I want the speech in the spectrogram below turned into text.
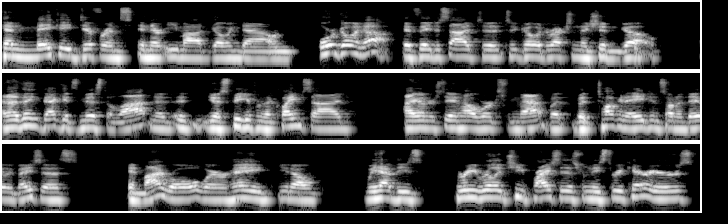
can make a difference in their EMOD going down or going up if they decide to to go a direction they shouldn't go. And I think that gets missed a lot. And it, you know, speaking from the claim side, I understand how it works from that. But but talking to agents on a daily basis in my role, where hey, you know, we have these three really cheap prices from these three carriers.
